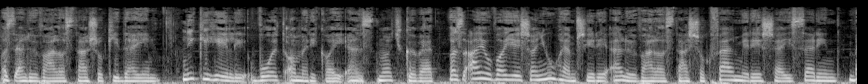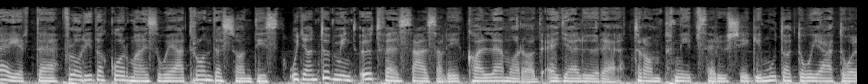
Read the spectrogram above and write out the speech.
az előválasztások idején. Nikki Haley volt amerikai ENSZ nagykövet. Az iowa és a New Hampshire előválasztások felmérései szerint beérte Florida kormányzóját Ron DeSantis, ugyan több mint 50%-kal lemarad egyelőre Trump népszerűségi mutatójától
